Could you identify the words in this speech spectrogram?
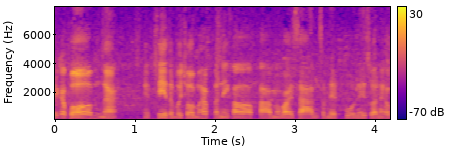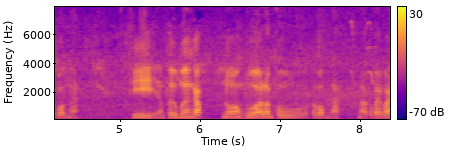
สวัสดีครับผมนะเอฟซีท่านผู้ชมครับวันนี้ก็พามาไหว้ศาลสมเด็จปู่ในสวนนะครับผมนะที่อำเภอเมืองครับหนองบัวลำพูครับผมนะเราก็ไปไหว้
